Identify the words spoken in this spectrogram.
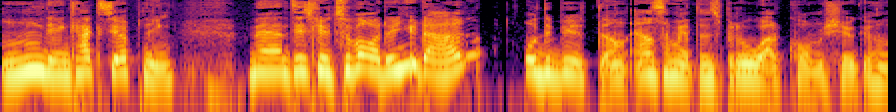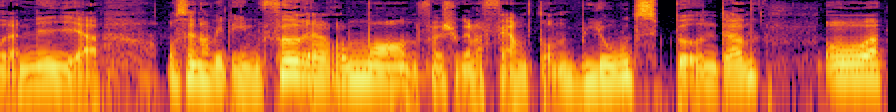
Mm, det är en kaxig öppning. Men till slut så var den ju där och debuten Ensamhetens broar kom 2009. Och sen har vi din förra roman från 2015, Blodsbunden. Och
